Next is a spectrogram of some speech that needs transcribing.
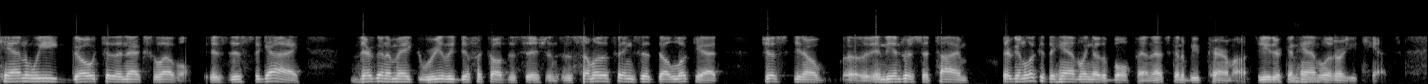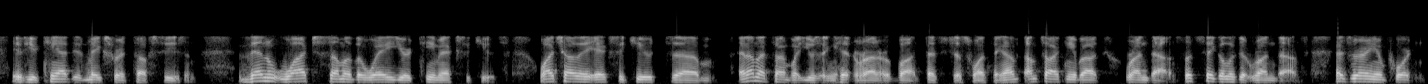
can we go to the next level? Is this the guy? They're going to make really difficult decisions, and some of the things that they'll look at, just you know, uh, in the interest of time, they're going to look at the handling of the bullpen. That's going to be paramount. You either can mm-hmm. handle it or you can't. If you can't, it makes for a tough season. Then watch some of the way your team executes. Watch how they execute. Um, and I'm not talking about using a hit and run or a bunt. That's just one thing. I'm, I'm talking about rundowns. Let's take a look at rundowns. That's very important.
